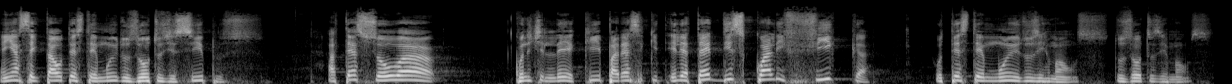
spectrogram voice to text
em aceitar o testemunho dos outros discípulos, até soa, quando a gente lê aqui, parece que ele até desqualifica o testemunho dos irmãos, dos outros irmãos.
